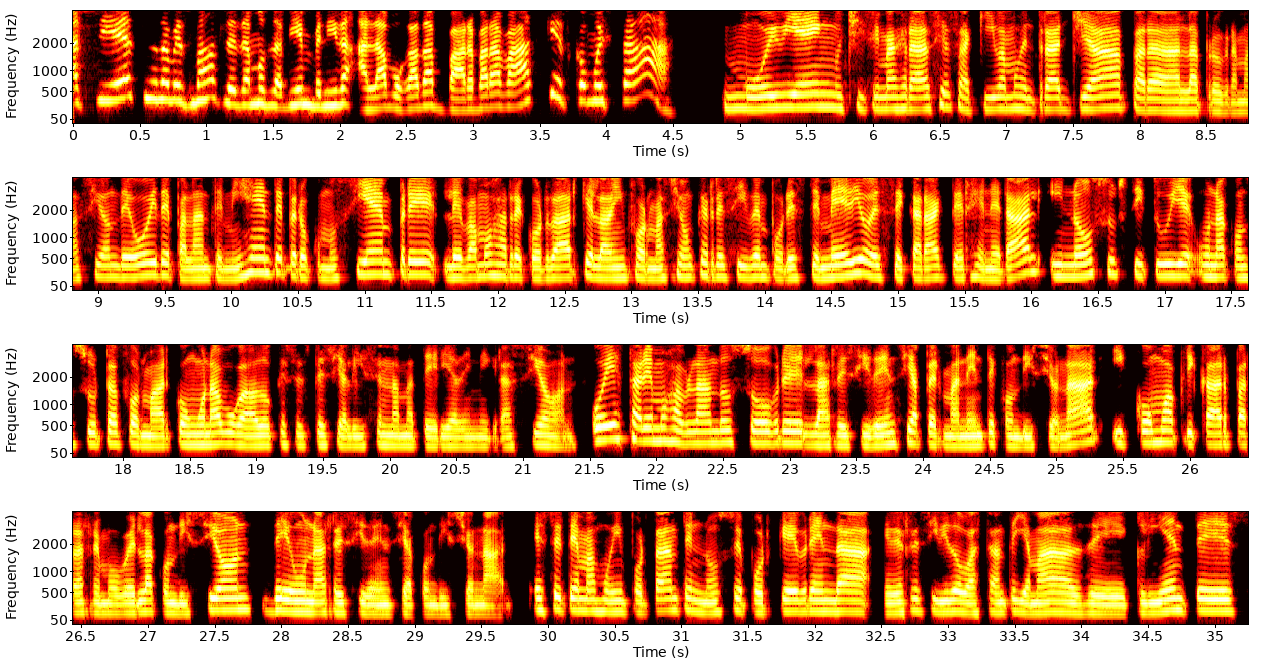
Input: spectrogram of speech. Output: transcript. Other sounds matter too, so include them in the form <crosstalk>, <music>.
Así es, y una vez más le damos la bienvenida a la abogada Bárbara Vázquez. ¿Cómo está? Muy bien, muchísimas gracias. Aquí vamos a entrar ya para la programación de hoy de Palante Mi Gente, pero como siempre, le vamos a recordar que la información que reciben por este medio es de carácter general y no sustituye una consulta formal con un abogado que se especialice en la materia de inmigración. Hoy estaremos hablando sobre la residencia permanente condicional y cómo aplicar para remover la condición de una residencia condicional. Este tema es muy importante. No sé por qué, Brenda, he recibido bastante llamadas de clientes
